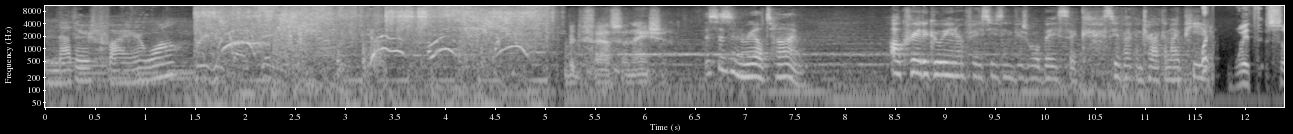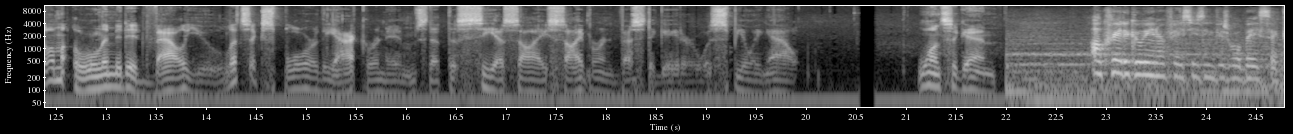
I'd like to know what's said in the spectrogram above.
Another firewall? With fascination. This is in real time. I'll create a GUI interface using Visual Basic. See if I can track an IP. With some limited value, let's explore the acronyms that the CSI cyber investigator was spewing out. Once again, I'll create a GUI interface using Visual Basic.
